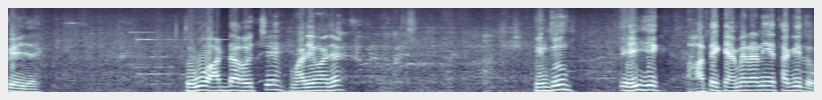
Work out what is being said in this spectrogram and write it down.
পেয়ে যায়। তবু আড্ডা হচ্ছে মাঝে মাঝে। কিন্তু এই যে হাতে ক্যামেরা নিয়ে থাকি তো,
